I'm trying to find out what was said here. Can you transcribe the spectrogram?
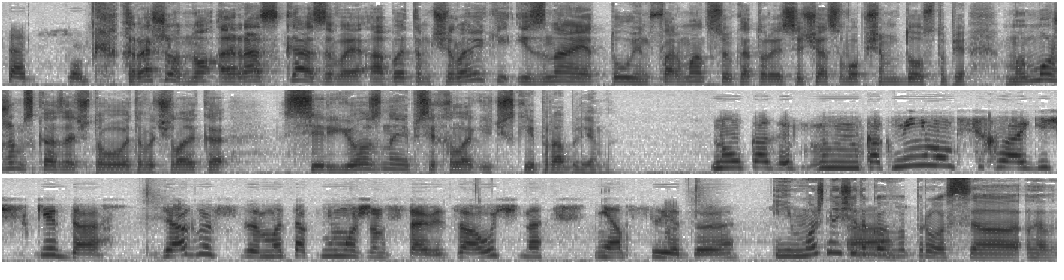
статусе. Хорошо, но рассказывая об этом человеке и зная ту информацию, которая сейчас в общем доступе, мы можем сказать, что у этого человека серьезные психологические проблемы? Ну, как, как минимум психологически, да. Диагноз мы так не можем ставить заочно, не обследуя. И можно еще а... такой вопрос? А, э,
